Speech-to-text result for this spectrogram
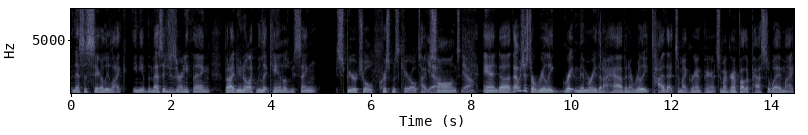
necessarily like any of the messages or anything, but I do know like we lit candles, we sang spiritual Christmas carol type Yeah. songs, Yeah. and uh, that was just a really great memory that I have, and I really tie that to my grandparents. So my grandfather passed away, my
